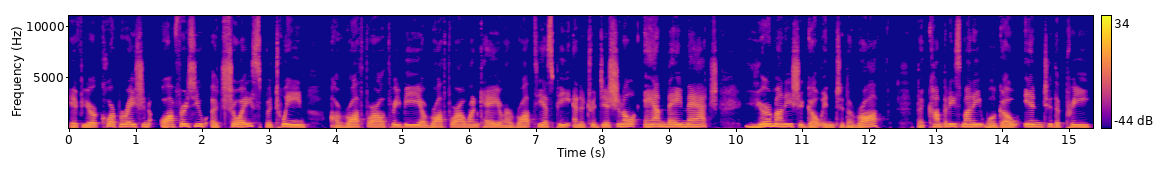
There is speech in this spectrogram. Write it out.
If your corporation offers you a choice between a Roth 403b, a Roth 401k, or a Roth TSP and a traditional, and they match, your money should go into the Roth. The company's money will go into the pre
